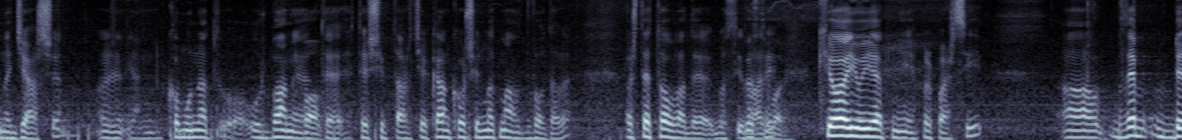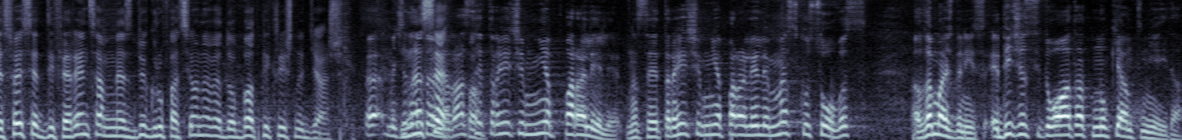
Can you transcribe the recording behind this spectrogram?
në gjashtën, janë komunat urbane, po, te shqiptarët që kanë koshin më të madh të votave, është Tetova dhe Gostivari. Kjo ju jep një përparësi. Dhe besoj se diferenca mes dy grupacioneve do bëhet pikërisht në gjashtë. Me që në rast e, po, tërheqim një paralele, nëse e tërheqim një paralele mes Kosovës, Dhe Maqedonisë. E di që situatat nuk janë të njëjta,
